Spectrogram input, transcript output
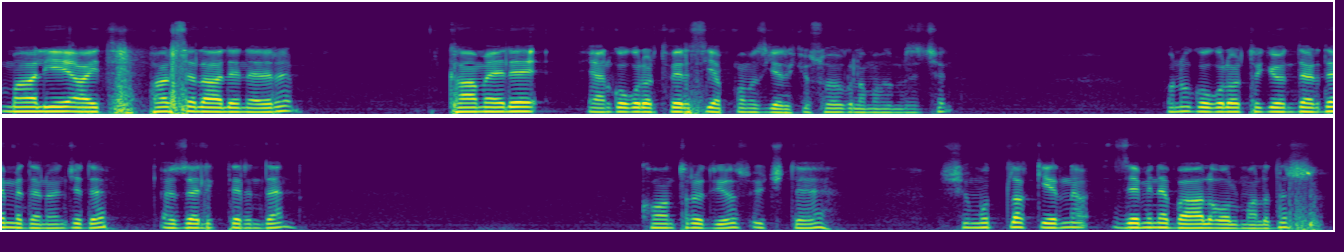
maliyeye ait parsel ALN'leri KML yani Google Earth verisi yapmamız gerekiyor sorgulamamız için. Bunu Google Earth'e gönder demeden önce de özelliklerinden kontrol ediyoruz. 3D şu mutlak yerine zemine bağlı olmalıdır.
